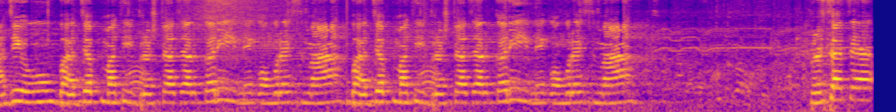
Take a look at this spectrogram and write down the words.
આજે હું ભાજપમાંથી ભ્રષ્ટાચાર કરીને કોંગ્રેસમાં ભાજપમાંથી ભ્રષ્ટાચાર કરીને કોંગ્રેસમાં ભ્રષ્ટાચાર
